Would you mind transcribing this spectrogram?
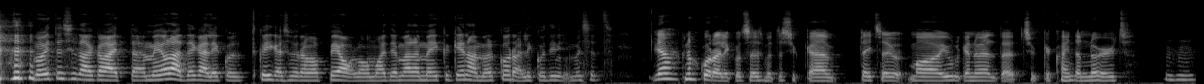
ma ütlen seda ka, et äh, me ei ole tegelikult kõige suuremad peoloomad ja me oleme ikkagi enamjaolt korralikud inimesed. jah, noh, korralikult selles mõttes sihuke täitsa, ma julgen öelda, et sihuke kind of nerd Mhm.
